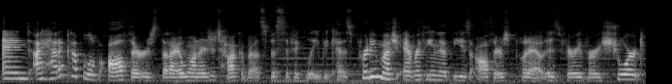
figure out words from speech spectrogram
And I had a couple of authors that I wanted to talk about specifically because pretty much everything that these authors put out is very, very short.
